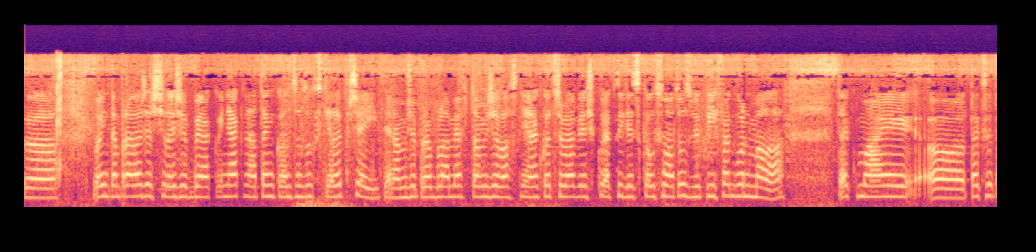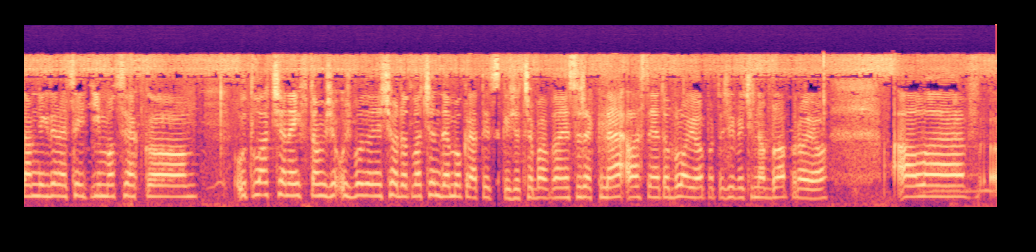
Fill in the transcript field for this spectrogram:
uh, oni tam právě řešili, že by jako nějak na ten koncenzus chtěli přejít, jenomže problém je v tom, že vlastně jako třeba věšku, jak ty děcka už jsou na to zvyklí fakt od mala, tak mají, uh, tak se tam nikdy necítí moc jako utlačený v tom, že už byl do něčeho dotlačen demokraticky, že třeba něco řekne, ale stejně to bylo jo, protože většina byla pro jo. Ale uh,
